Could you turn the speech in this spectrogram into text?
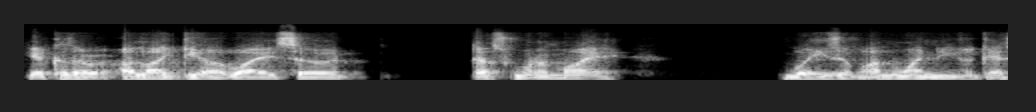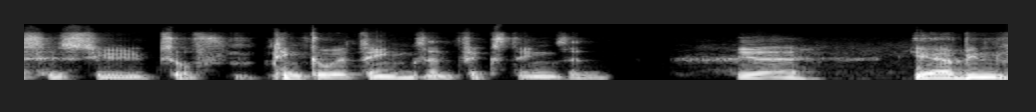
Yeah. Cause I, I like DIY. So that's one of my ways of unwinding, I guess, is to sort of tinker with things and fix things. And yeah. Yeah. I've been,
